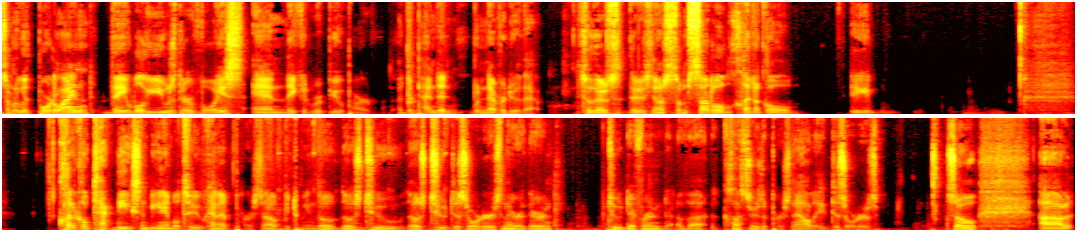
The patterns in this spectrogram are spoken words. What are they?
somebody with borderline, they will use their voice and they could rip you apart. A dependent would never do that. So there's there's you know some subtle clinical uh, clinical techniques in being able to kind of parse out between those, those two those two disorders, and they're they're two different of uh, clusters of personality disorders. So, uh,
